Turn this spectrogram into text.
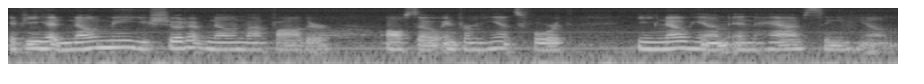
If ye had known me, ye should have known my Father also, and from henceforth ye know him and have seen him.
